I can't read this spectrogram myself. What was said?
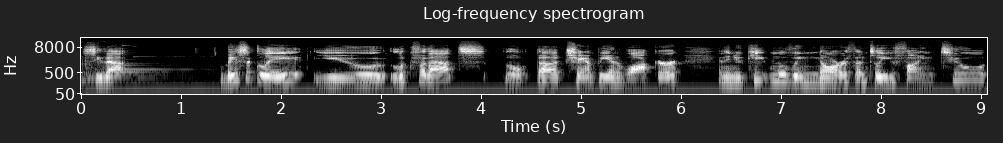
See that? Basically, you look for that, the champion walker, and then you keep moving north until you find two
